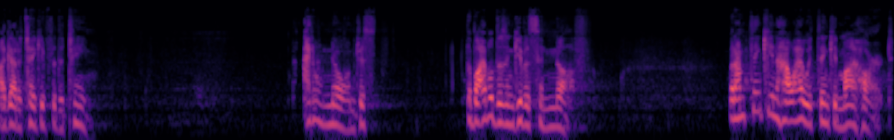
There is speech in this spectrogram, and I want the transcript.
I got to take it for the team? I don't know. I'm just, the Bible doesn't give us enough. But I'm thinking how I would think in my heart.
